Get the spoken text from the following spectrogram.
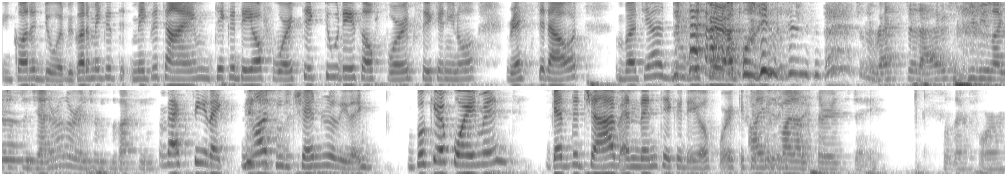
we got to do it we got to make the make the time take a day off work take two days off work so you can you know rest it out but yeah do book your appointments just rest it out do you mean like just in general or in terms of the vaccine vaccine like not generally like book your appointment get the jab and then take a day off work if you I did mine sick. on Thursday so therefore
